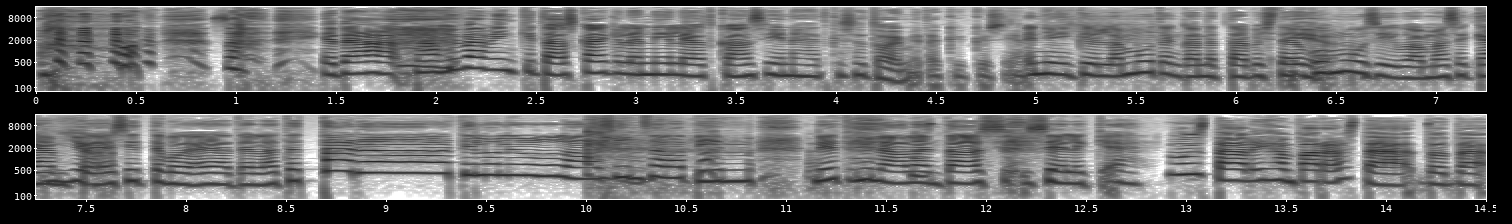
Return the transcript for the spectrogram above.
Ja tämä on, on hyvä vinkki taas kaikille niille, jotka on siinä hetkessä toimintakykyisiä. Niin kyllä, muuten kannattaa pistää joku Joo. muu siivoamaan se kämppä Joo. ja sitten voi ajatella, että tadaa, tilulilula, simsalapim, nyt minä olen taas selkeä. Musta oli ihan parasta, tota,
